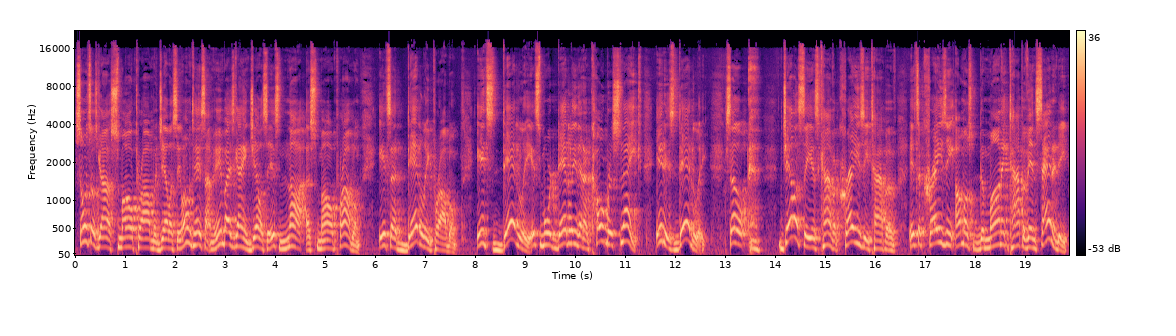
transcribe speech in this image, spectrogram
so and so's got a small problem with jealousy." Well, I want to tell you something. If anybody's got any jealousy, it's not a small problem. It's a deadly problem. It's deadly. It's more deadly than a cobra snake. It is deadly. So, jealousy is kind of a crazy type of it's a crazy almost demonic type of insanity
